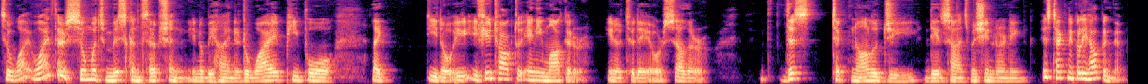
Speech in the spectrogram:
So why why there's so much misconception you know behind it, or why people like you know if you talk to any marketer you know today or seller this technology data science machine learning is technically helping them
